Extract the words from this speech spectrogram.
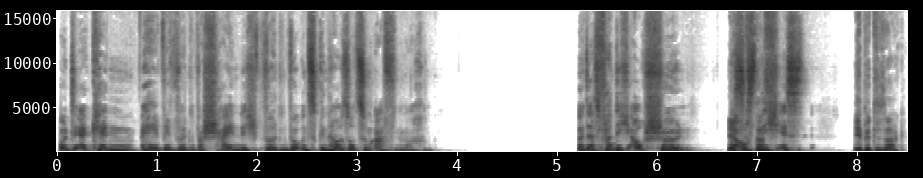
und erkennen, hey, wir würden wahrscheinlich, würden wir uns genauso zum Affen machen. Und das fand ich auch schön. Ja, es auch ist das, nicht, es, ja, bitte sag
